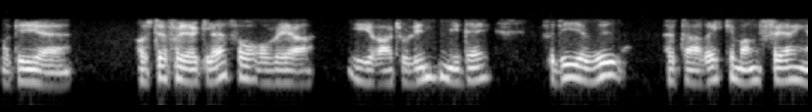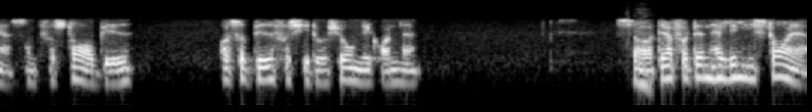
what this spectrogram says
Og det er også derfor, jeg er glad for at være i Radio Linden i dag, fordi jeg ved, at der er rigtig mange færinger, som forstår at bede og så bede for situationen i Grønland. Så ja. derfor den her lille historie,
